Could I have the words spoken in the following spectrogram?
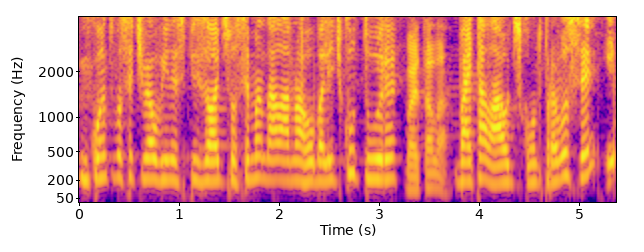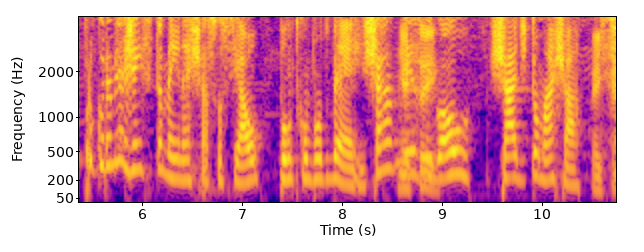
enquanto você estiver ouvindo esse episódio, se você mandar lá no arroba ali de cultura, Vai estar lá. vai estar lá o desconto pra você. E procura minha agência também, né? chasocial.com.br. Chá É mesmo, igual chá de tomar chá. É isso.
